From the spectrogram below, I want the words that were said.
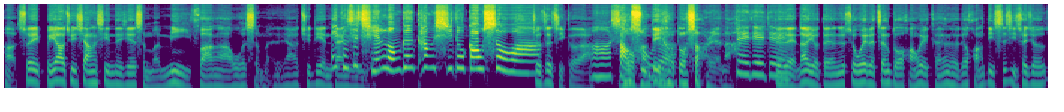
啊，所以不要去相信那些什么秘方啊，或什么人家去炼丹。哎，可是乾隆跟康熙都高寿啊，就这几个啊，啊，少数皇帝有多少人啊？对对对，对不对？那有的人就是为了争夺皇位，可能有的皇帝十几岁就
